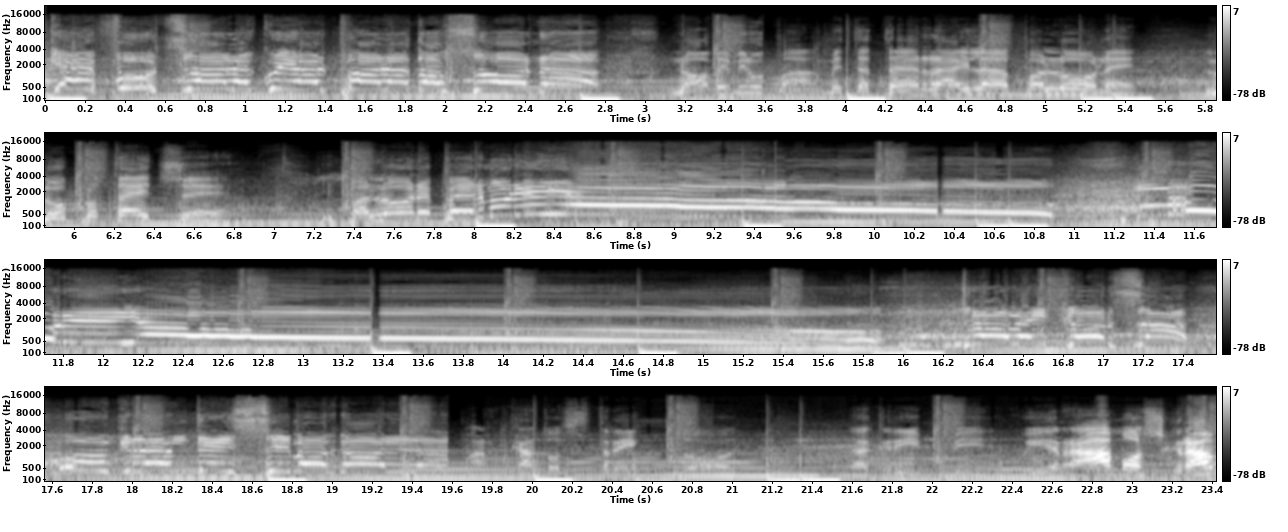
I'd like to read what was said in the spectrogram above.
Che funziona qui al Paradosson! 9 minuti. Mette a terra il pallone lo protegge. Il pallone per Murillo gol marcato stretto da Grippi. Qui Ramos gran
